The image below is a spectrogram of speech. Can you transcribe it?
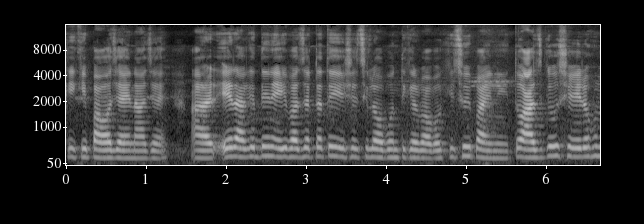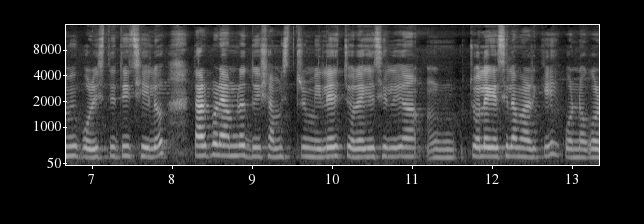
কী কী পাওয়া যায়, না যায়। আর এর আগের দিন এই বাজারটাতেই এসেছিল অবন্তিকার বাবা, কিছুই পাইনি। তো আজকেও সেই রকমই পরিস্থিতি ছিল। তারপরে আমরা দুই স্বামী স্ত্রী মিলে চলে গেছিলাম চলে গেছিলাম আর কি কন্যাগর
